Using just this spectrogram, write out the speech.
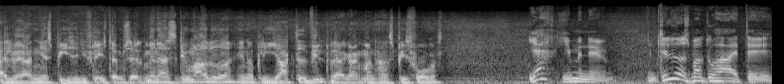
alverden. Jeg spiser de fleste af dem selv. Men altså, det er jo meget bedre, end at blive jagtet vildt, hver gang man har spist frokost. Ja, jamen, øh, det lyder som om, du har et, øh,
